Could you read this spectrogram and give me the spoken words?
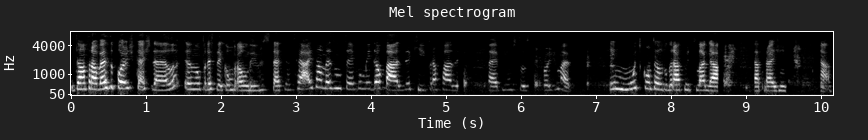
Então, através do podcast dela, eu não precisei comprar um livro de 700 reais, ao mesmo tempo me deu base aqui para fazer o map em estudos de roadmap. Tem muito conteúdo gratuito legal, dá pra gente ensinar.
